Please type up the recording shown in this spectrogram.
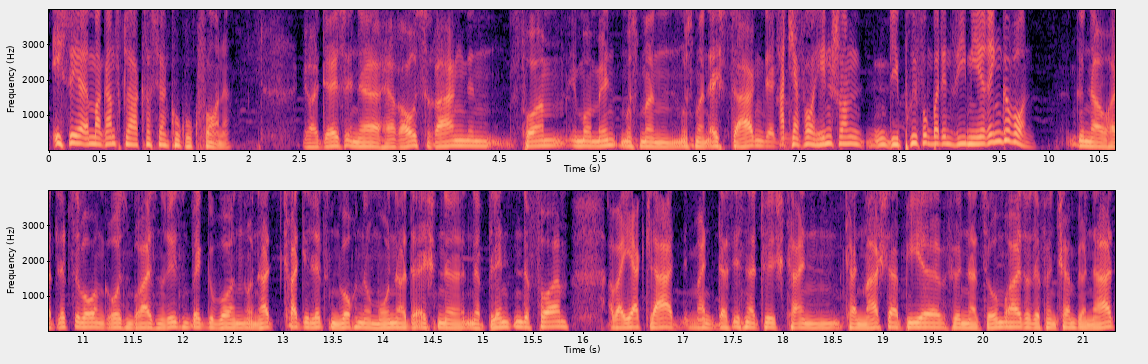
ich sehe ja immer ganz klar Christian Kuckuck vorne. Ja, der ist in einer herausragenden Form im Moment, muss man, muss man echt sagen. Der Hat ja vorhin schon die Prüfung bei den Siebenjährigen gewonnen. Genau, hat letzte Woche einen großen Preis in Riesenbeck gewonnen und hat gerade die letzten Wochen und Monate echt eine, eine blendende Form. Aber ja klar, man, das ist natürlich kein, kein Maßstab hier für einen Nationenpreis oder für ein Championat.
